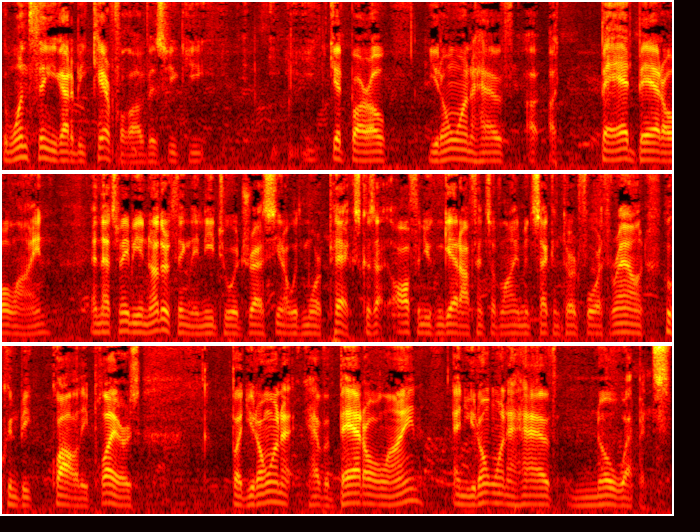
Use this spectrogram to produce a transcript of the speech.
the one thing you got to be careful of is you, you, you get Burrow. You don't want to have a, a bad, bad O line. And that's maybe another thing they need to address, you know, with more picks, because uh, often you can get offensive linemen second, third, fourth round who can be quality players, but you don't want to have a bad O line, and you don't want to have no weapons,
